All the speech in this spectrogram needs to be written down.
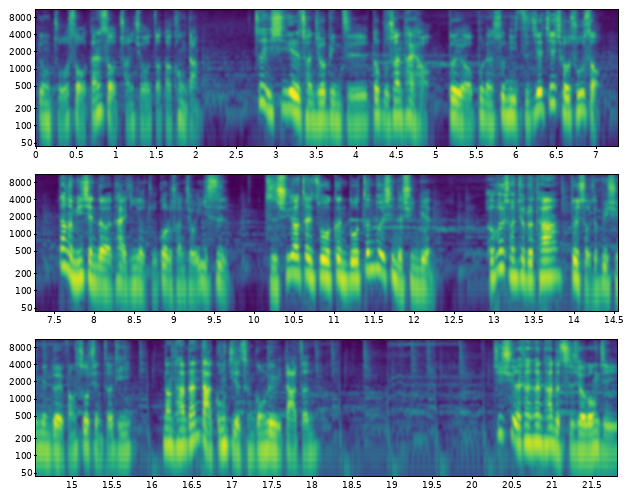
用左手单手传球找到空档。这一系列的传球品质都不算太好，队友不能顺利直接接球出手。但很明显的，他已经有足够的传球意识，只需要再做更多针对性的训练。而会传球的他，对手就必须面对防守选择题，让他单打攻击的成功率大增。继续来看看他的持球攻击，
